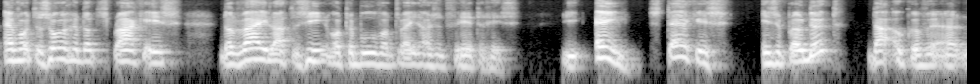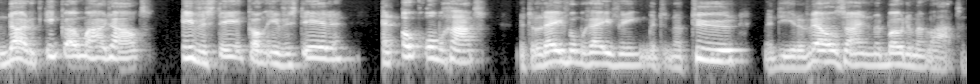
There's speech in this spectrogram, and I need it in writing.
ervoor te zorgen dat er sprake is dat wij laten zien wat de boer van 2040 is. Die één, sterk is in zijn product, daar ook een, een duidelijk inkomen uit haalt, investeer, kan investeren en ook omgaat met de leefomgeving, met de natuur, met dierenwelzijn, met bodem en water.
